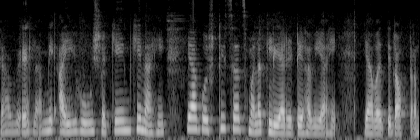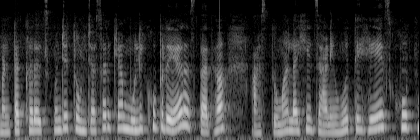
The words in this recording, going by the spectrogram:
त्यावेळेला मी आई होऊ शकेन की नाही या गोष्टीचंच मला क्लिअरिटी हवी आहे. यावरती डॉक्टर म्हणतात खरंच म्हणजे तुमच्यासारख्या मुली खूप रेअर असतात हां. आज तुम्हाला ही जाणीव होते हेच खूप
